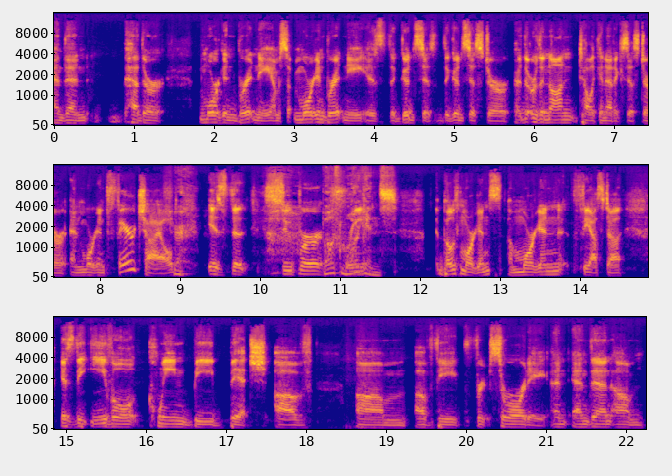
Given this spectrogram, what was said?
And then Heather Morgan Brittany. I'm sorry, Morgan Brittany is the good sis, the good sister, or the non telekinetic sister, and Morgan Fairchild sure. is the super both Morgans. Both Morgans. A Morgan Fiesta is the evil queen bee bitch of um of the sorority, and and then um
